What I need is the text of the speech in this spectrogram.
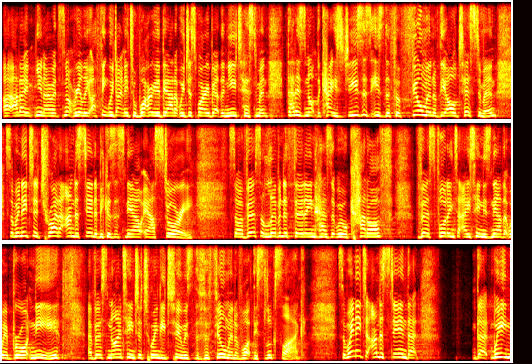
uh, I don't, you know, it's not really, I think we don't need to worry about it, we just worry about the New Testament. That is not the case. Jesus is the fulfillment of the Old Testament. So we need to try to understand it because it's now our story. So verse 11 to 13 has that we were cut off. Verse 14 to 18 is now that we're brought near. And verse 19 to 22 is the fulfillment of what this looks like. So we need to understand that that we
